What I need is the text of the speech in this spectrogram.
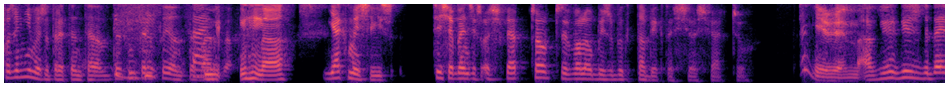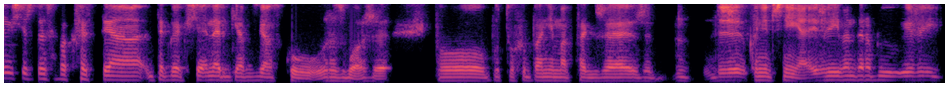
pociągnijmy że ten temat. To jest interesujące tak. bardzo. No. Jak myślisz, ty się będziesz oświadczał, czy wolałbyś, żeby tobie ktoś się oświadczył? Nie wiem, a wiesz, wydaje mi się, że to jest chyba kwestia tego, jak się energia w związku rozłoży, bo, bo tu chyba nie ma tak, że, że, że koniecznie ja. Jeżeli będę robił, jeżeli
